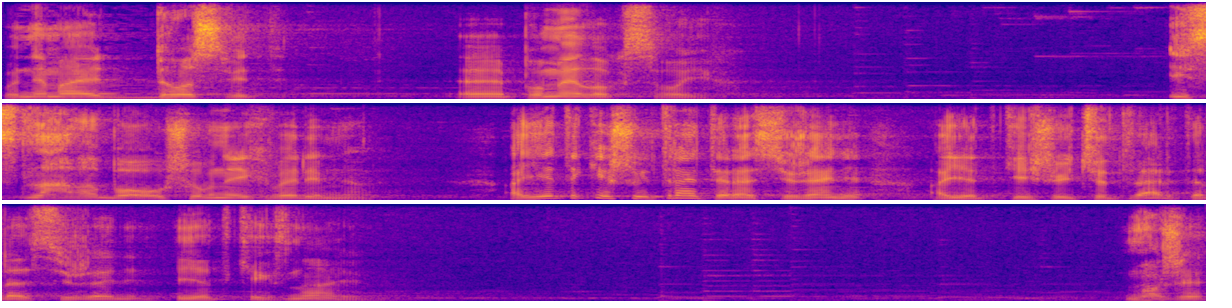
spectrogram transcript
Вони мають досвід е, помилок своїх. І слава Богу, що вони їх вирівняли. А є такі, що і третій раз сіжені, а є такі, що і четвертий раз сіжені. Я таких знаю. Може,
